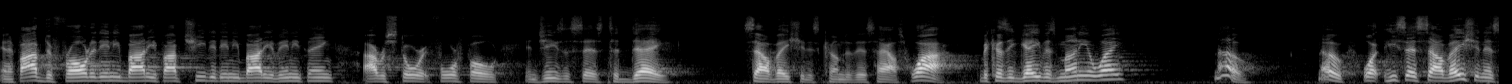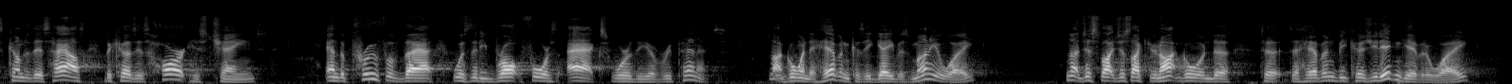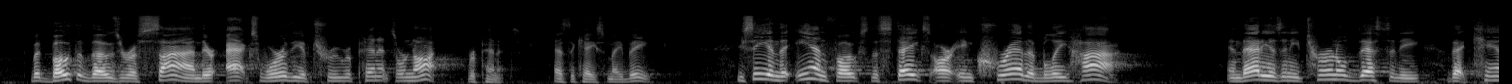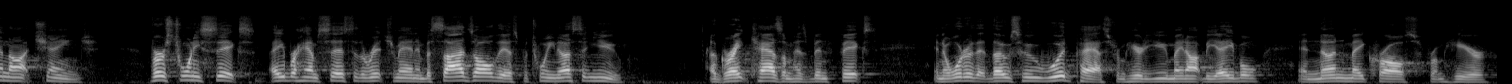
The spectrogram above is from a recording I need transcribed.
And if I've defrauded anybody, if I've cheated anybody of anything, I restore it fourfold. And Jesus says, Today, salvation has come to this house. Why? Because he gave his money away? No. No. What he says salvation has come to this house because his heart has changed and the proof of that was that he brought forth acts worthy of repentance. He's not going to heaven because he gave his money away. Not just like, just like you're not going to, to, to heaven because you didn't give it away. But both of those are a sign they're acts worthy of true repentance or not repentance, as the case may be. You see, in the end, folks, the stakes are incredibly high. And that is an eternal destiny that cannot change. Verse 26, Abraham says to the rich man, And besides all this, between us and you, a great chasm has been fixed in order that those who would pass from here to you may not be able, and none may cross from here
